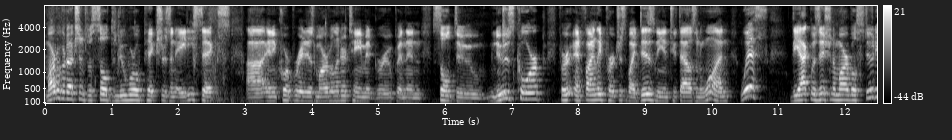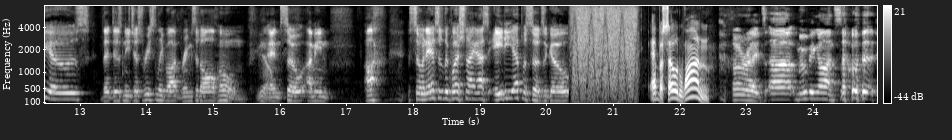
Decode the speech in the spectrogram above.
Marvel Productions was sold to New World Pictures in '86 uh, and incorporated as Marvel Entertainment Group, and then sold to News Corp, per- and finally purchased by Disney in 2001 with the acquisition of Marvel Studios that Disney just recently bought brings it all home. Yeah. And so, I mean, uh, so in answer to the question I asked 80 episodes ago, Episode 1. All right. Uh, moving on. So the,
